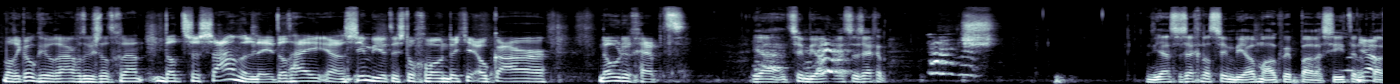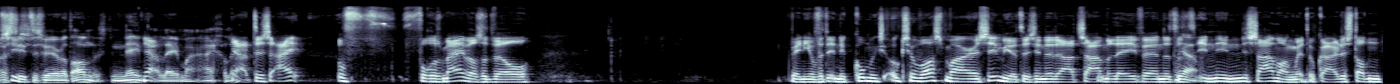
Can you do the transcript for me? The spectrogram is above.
Wat ik ook heel raar vond hoe ze dat gedaan. Dat ze samenleven. Dat hij... Ja, een symbiote is toch gewoon dat je elkaar nodig hebt. Ja, het symbioot, maar ze zeggen... Ja, ze zeggen dat symbioot, maar ook weer parasiet. En Ja, een parasiet precies. is weer wat anders. Die neemt Ja. alleen maar eigenlijk. Ja, het is... ei- Of volgens mij was het wel... Ik weet niet of het in de comics ook zo was, maar een symbiote is inderdaad samenleven en dat het Ja. in, in samenhang met elkaar. Dus dan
